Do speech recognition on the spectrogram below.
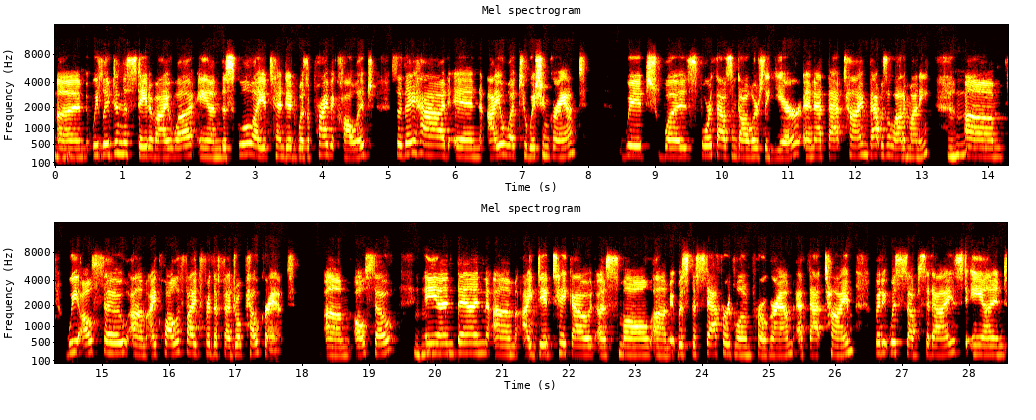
Mm-hmm. Um, we lived in the state of Iowa, and the school I attended was a private college. So they had an Iowa tuition grant which was $4,000 a year. And at that time, that was a lot of money. Mm-hmm. Um, we also, um, I qualified for the federal Pell Grant. Um, also. Mm-hmm. And then um, I did take out a small, um, it was the Stafford Loan Program at that time, but it was subsidized and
